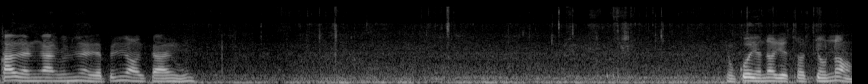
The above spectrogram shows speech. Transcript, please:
Các lần ngang cái này là bên ngoài cái. Chúng tôi nó giờ sao chúng nó.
